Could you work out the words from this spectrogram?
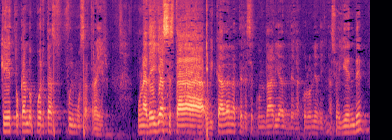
que tocando puertas fuimos a traer. Una de ellas está ubicada en la telesecundaria de la colonia de Ignacio Allende,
